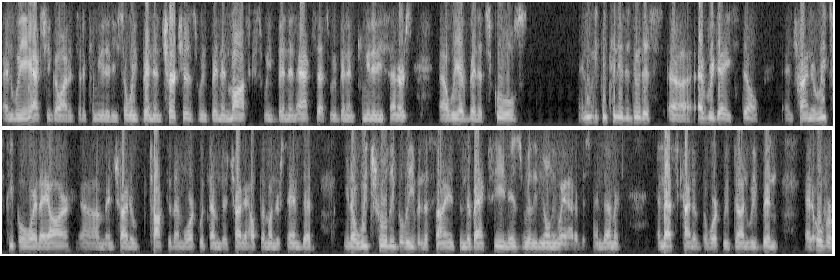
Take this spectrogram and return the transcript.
and we actually go out into the community. So we've been in churches, we've been in mosques, we've been in ACCESS, we've been in community centers, uh, we have been at schools, and we continue to do this uh, every day still, and trying to reach people where they are, um, and try to talk to them, work with them to try to help them understand that, you know, we truly believe in the science, and the vaccine is really the only way out of this pandemic, and that's kind of the work we've done. We've been at over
